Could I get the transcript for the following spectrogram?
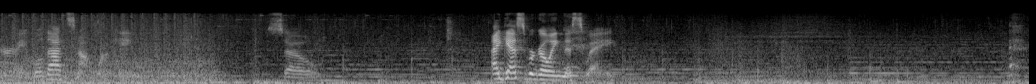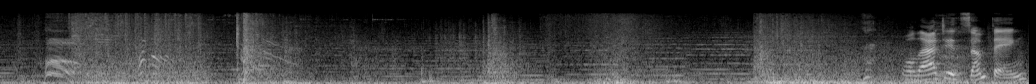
Alright, well that's not working. So... I guess we're going this way. Well, that did something.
